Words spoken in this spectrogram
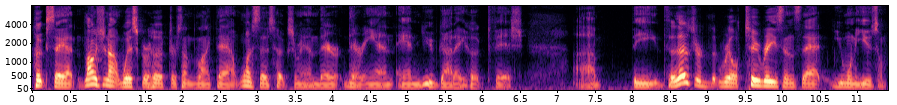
hook set. As long as you're not whisker hooked or something like that, once those hooks are in, they're they're in, and you've got a hooked fish. Uh, the so those are the real two reasons that you want to use them.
